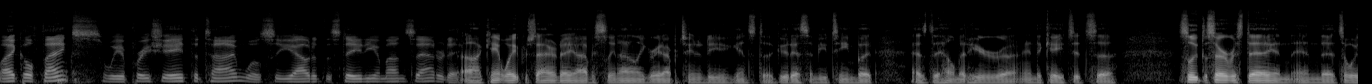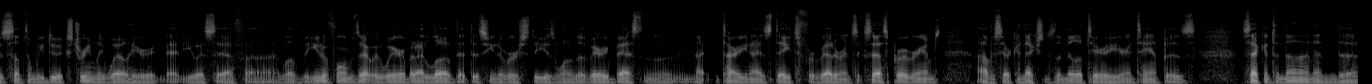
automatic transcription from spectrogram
Michael, thanks. We appreciate the time. We'll see you out at the stadium on Saturday. I can't wait for Saturday. Obviously, not only a great opportunity against a good SMU team, but as the helmet here indicates, it's a salute the service day, and and it's always something we do extremely well here at, at USF. Uh, I love the uniforms that we wear, but I love that this university is one of the very best in the entire United States for veteran success programs. Obviously, our connection to the military here in Tampa is second to none, and uh,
